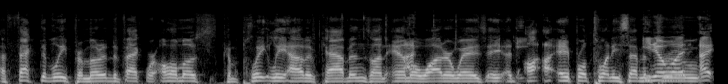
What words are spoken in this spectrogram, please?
effectively promoted the fact we're almost completely out of cabins on AmaWaterways, a- uh, April 27th? You know through- what? I,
